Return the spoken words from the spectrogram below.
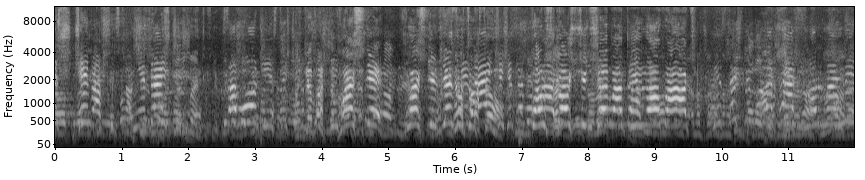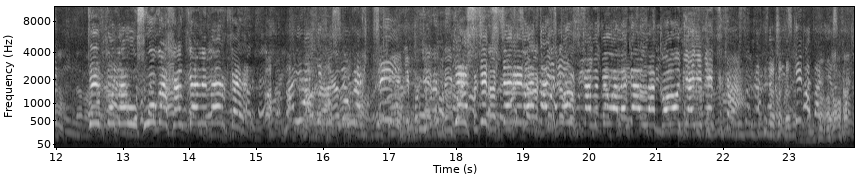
jest ściema wszystko, nie dajcie się. Za młodzi jesteście, żeby Właśnie, właśnie wiedzą co dajcie chcą. Polskości trzeba pilnować. Jesteśmy Polakami normalnymi. Tylko na usługach Angeli Merkel. Na jakich usługach czyim? 204 lata i Polska by była legalna kolonia niemiecka. Kaczyńskiego pan jest.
